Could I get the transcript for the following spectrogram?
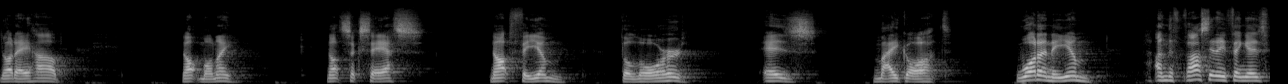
Not Ahab, not money, not success, not fame. The Lord is my God. What a name. And the fascinating thing is,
